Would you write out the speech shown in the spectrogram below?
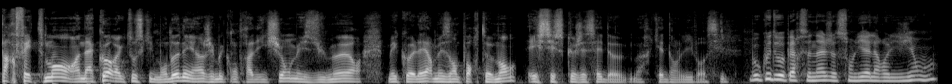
parfaitement en accord avec tout ce qu'ils m'ont donné. Hein. J'ai mes contradictions, mes humeurs, mes colères, mes emportements, et c'est ce que j'essaye de marquer dans le livre aussi. Beaucoup de vos personnages sont liés à la religion. Hein.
